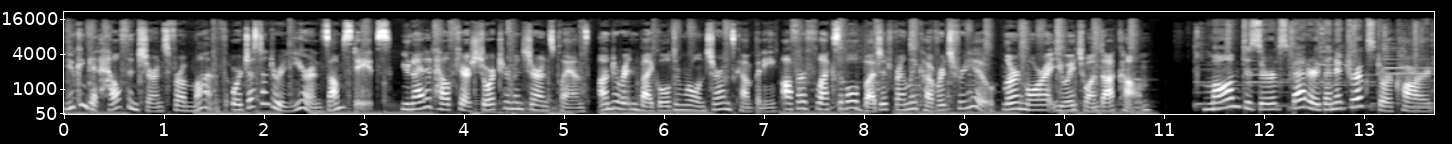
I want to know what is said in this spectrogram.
you can get health insurance for a month or just under a year in some states. United Healthcare short term insurance plans, underwritten by Golden Rule Insurance Company, offer flexible, budget friendly coverage for you. Learn more at uhone.com. Mom deserves better than a drugstore card.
